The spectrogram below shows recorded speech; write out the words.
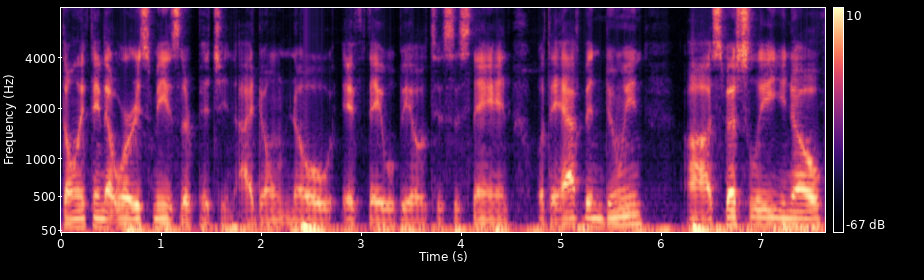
The only thing that worries me is their pitching. I don't know if they will be able to sustain what they have been doing, uh, especially you know,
